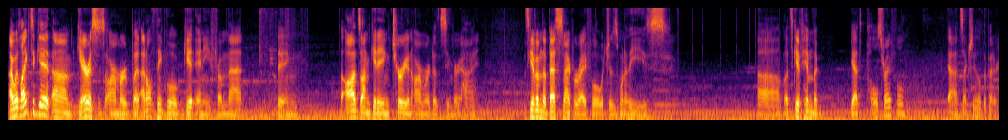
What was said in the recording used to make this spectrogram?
I would like to get um, Garrus's armor, but I don't think we'll get any from that thing. The odds on getting Turian armor doesn't seem very high. Let's give him the best sniper rifle, which is one of these. Uh, let's give him the... Yeah, pulse rifle? Yeah, it's actually a little bit better.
